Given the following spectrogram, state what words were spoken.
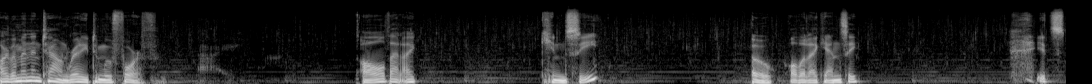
are the men in town ready to move forth? All that I can see? Oh, all that I can see? It's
